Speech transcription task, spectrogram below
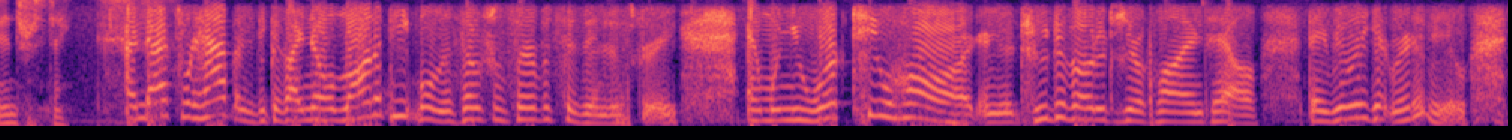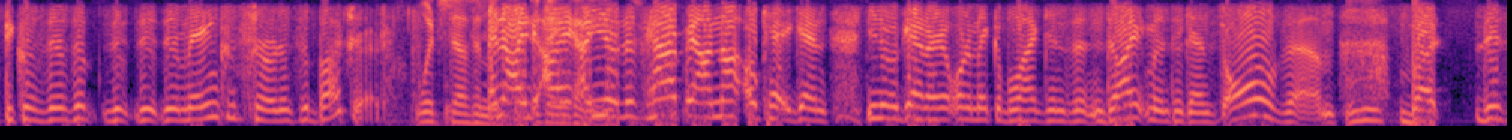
interesting And that's what happens because I know a lot of people in the social services industry, and when you work too hard and you're too devoted to your clientele, they really get rid of you because there's a the, the, their main concern is the budget. which doesn't make And I, I, I you know, this happened. I'm not okay. Again, you know, again, I don't want to make a blanket indictment against all of them, Mm-hmm. but this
